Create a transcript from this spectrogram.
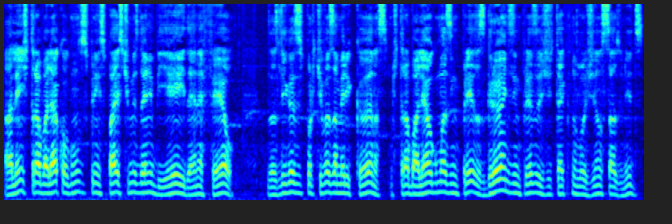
além de trabalhar com alguns dos principais times da NBA, da NFL, das ligas esportivas americanas, de trabalhar em algumas empresas, grandes empresas de tecnologia nos Estados Unidos.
